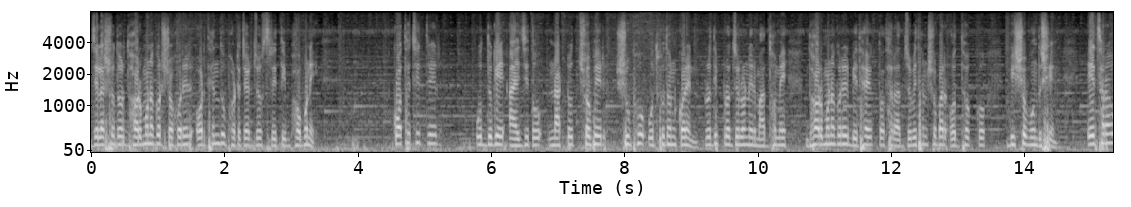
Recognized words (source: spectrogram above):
জেলা সদর ধর্মনগর শহরের অর্ধেন্দু ভট্টাচার্য স্মৃতি ভবনে কথাচিত্রের উদ্যোগে আয়োজিত নাট্যোৎসবের শুভ উদ্বোধন করেন প্রদীপ প্রজ্বলনের মাধ্যমে ধর্মনগরের বিধায়ক তথা রাজ্য বিধানসভার অধ্যক্ষ বিশ্ববন্ধু সেন। এছাড়াও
